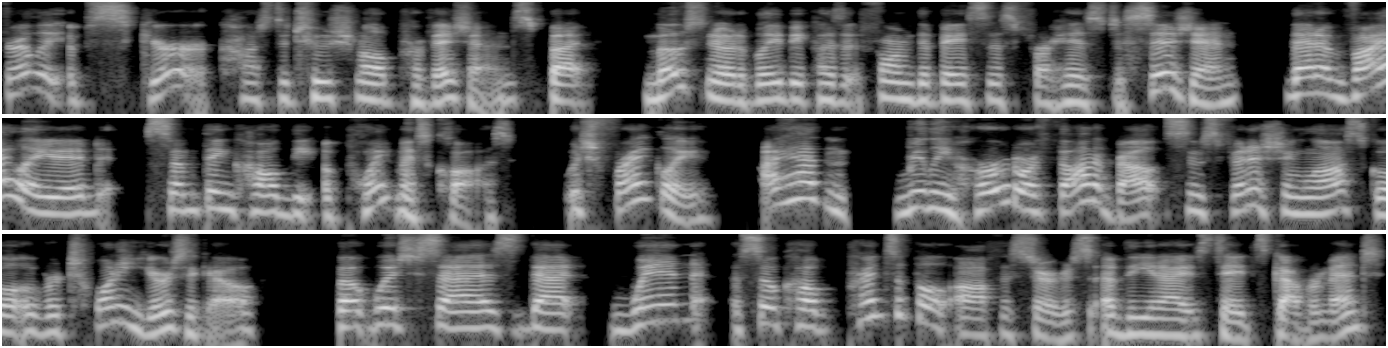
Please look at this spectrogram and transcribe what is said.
fairly obscure constitutional provisions, but most notably because it formed the basis for his decision, that it violated something called the Appointments Clause, which frankly, I hadn't really heard or thought about since finishing law school over 20 years ago but which says that when so called principal officers of the United States government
